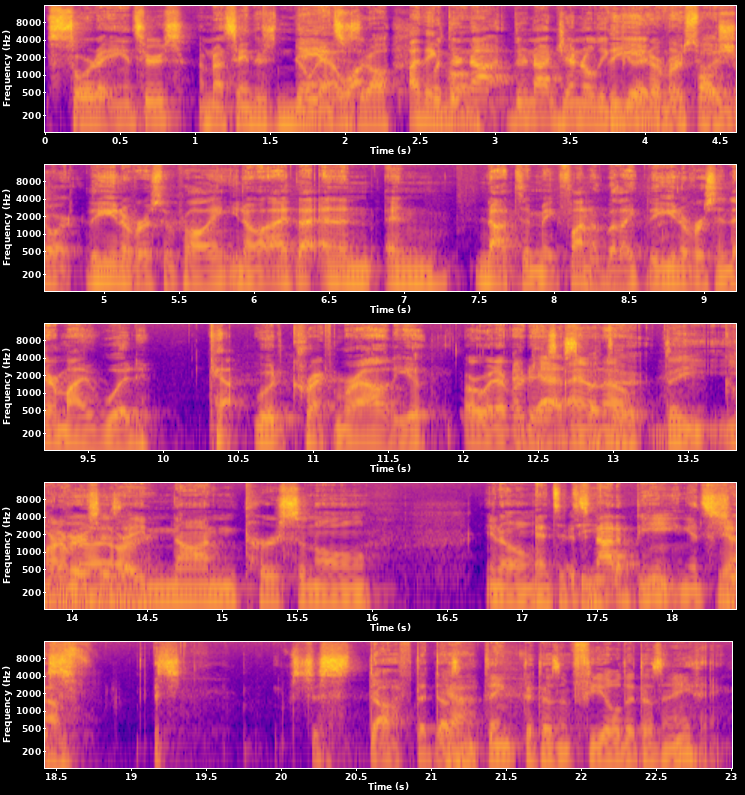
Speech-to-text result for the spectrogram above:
sort of answers. I'm not saying there's no Yeah, answers well, at all. I think, but they're well, not they're not generally the good. universe fall would, short. The universe would probably, you know, I, that, and and not to make fun of, but like the universe in their mind would would correct morality or whatever it is. Yes, I don't but know. the, the Karma universe is a non-personal, you know, Entity. It's not a being. It's Yeah. just it's it's just stuff that doesn't Yeah. think, that doesn't feel, that doesn't anything.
